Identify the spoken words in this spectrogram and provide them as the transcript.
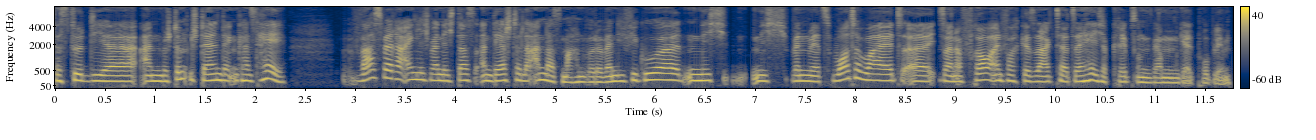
dass du dir an bestimmten Stellen denken kannst, hey, was wäre eigentlich, wenn ich das an der Stelle anders machen würde? Wenn die Figur nicht, nicht, wenn jetzt Walter White äh, seiner Frau einfach gesagt hätte, hey, ich habe Krebs und wir haben ein Geldproblem.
